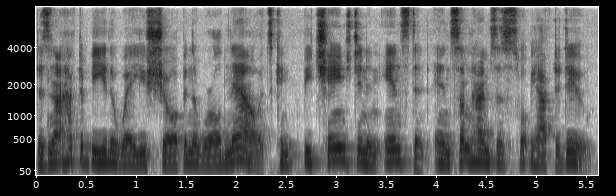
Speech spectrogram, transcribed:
does not have to be the way you show up in the world now. It can be changed in an instant, and sometimes this is what we have to do.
